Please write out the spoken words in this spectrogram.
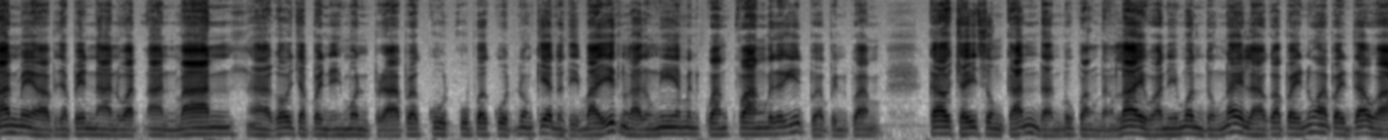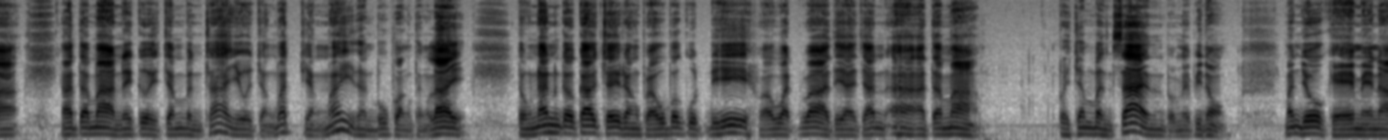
ารไม่ว่าจะเป็นอ่านวัดอ่านบ้านอ่าก็จะไปนิมนต์พระประกุดอุปกุดดวงเกียรติอธิบายอิทลาตรงนี้มันกว้างฟังไปสักนิดเพื่อเป็นความก้าวใจทรงกันด่านผู้ฟังต่างไล่ว่านิมนต์ตรงไหนแล้วก็ไปนวดไปเจ้าว่าอาตมาในเคยจำบรรษาอยู่จังหวัดเชียงใหม่ท่านผู้ฟังทั้งไล่ตรงนั้นก็ก้าวใจรังพระอุปกุฎดีว่าวัดว่าที่อาจารย์อาตมา ไปจำบรรษาท่านพ่อแม่พี่น้อง มันโยแก่แม่น้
